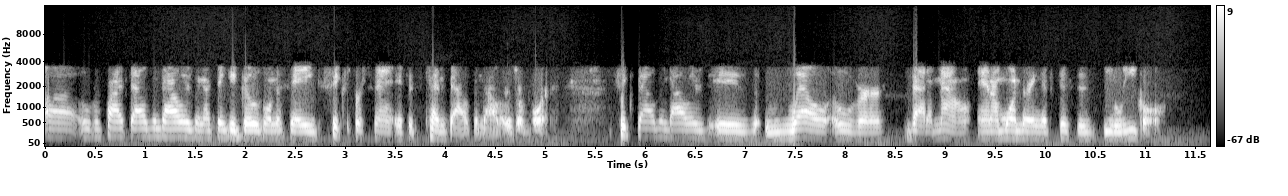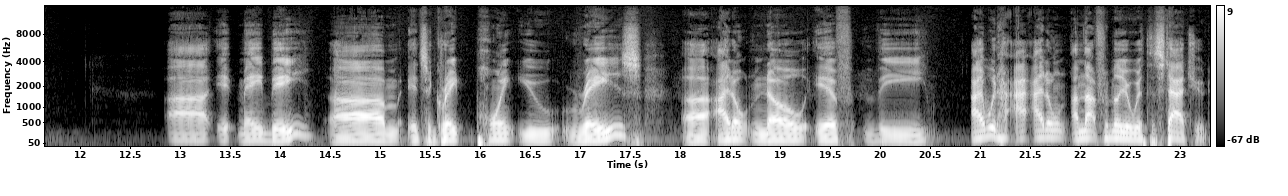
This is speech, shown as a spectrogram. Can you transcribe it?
uh, over five thousand dollars, and I think it goes on to say six percent if it's ten thousand dollars or more. Six thousand dollars is well over that amount, and I'm wondering if this is illegal. Uh, it may be. Um, it's a great point you raise. Uh, I don't know if the I would I, I, don't I'm not familiar with the statute.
